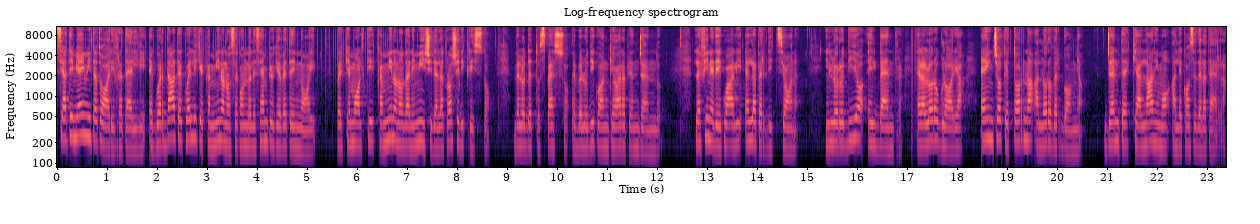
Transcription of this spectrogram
Siate i miei imitatori, fratelli, e guardate quelli che camminano secondo l'esempio che avete in noi, perché molti camminano da nemici della croce di Cristo. Ve l'ho detto spesso e ve lo dico anche ora piangendo. La fine dei quali è la perdizione. Il loro Dio è il ventre e la loro gloria è in ciò che torna a loro vergogna, gente che ha l'animo alle cose della terra.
